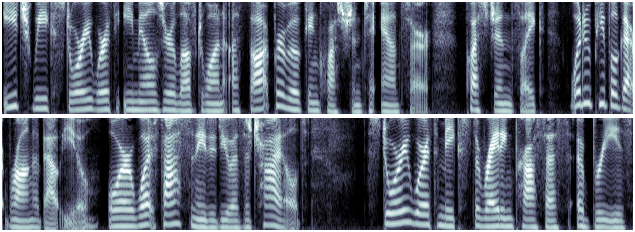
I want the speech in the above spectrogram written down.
Each week, Storyworth emails your loved one a thought provoking question to answer. Questions like What do people get wrong about you? or What fascinated you as a child? Storyworth makes the writing process a breeze.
